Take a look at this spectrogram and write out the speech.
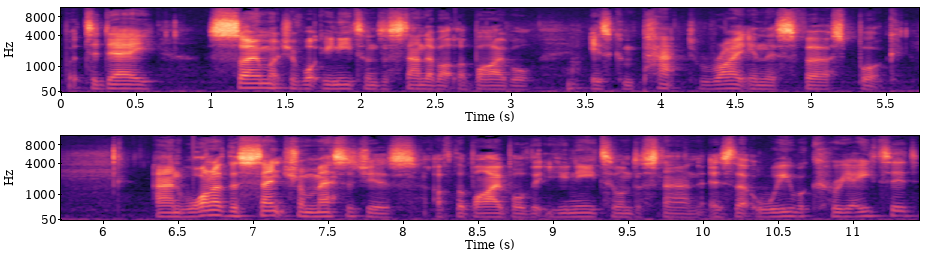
But today, so much of what you need to understand about the Bible is compact right in this first book. And one of the central messages of the Bible that you need to understand is that we were created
